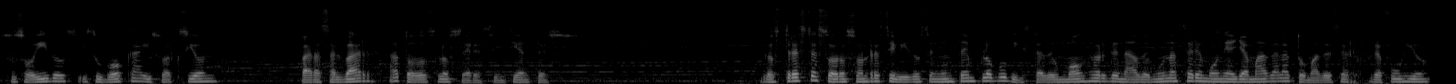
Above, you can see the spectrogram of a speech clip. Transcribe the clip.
sus oídos y su boca y su acción para salvar a todos los seres sintientes. Los tres tesoros son recibidos en un templo budista de un monje ordenado en una ceremonia llamada la toma de ese refugio,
